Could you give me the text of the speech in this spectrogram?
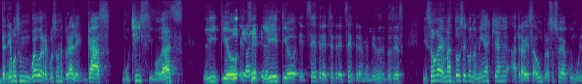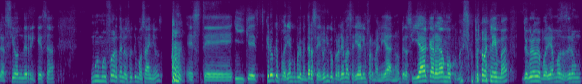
tendríamos un huevo de recursos naturales, gas, muchísimo gas, litio, Litio, etcé- litio. litio, etcétera, etcétera, etcétera, ¿me entiendes? Entonces, y son además dos economías que han atravesado un proceso de acumulación de riqueza muy, muy fuerte en los últimos años, este, y que creo que podrían complementarse. El único problema sería la informalidad, ¿no? Pero si ya cargamos con ese problema, yo creo que podríamos hacer un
